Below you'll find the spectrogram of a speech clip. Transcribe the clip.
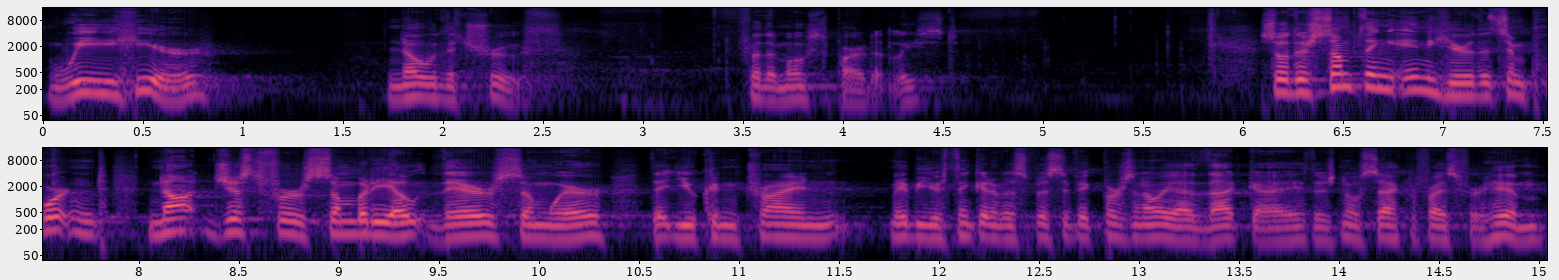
We here know the truth, for the most part at least. So there's something in here that's important, not just for somebody out there somewhere that you can try and maybe you're thinking of a specific person, oh yeah, that guy, there's no sacrifice for him.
